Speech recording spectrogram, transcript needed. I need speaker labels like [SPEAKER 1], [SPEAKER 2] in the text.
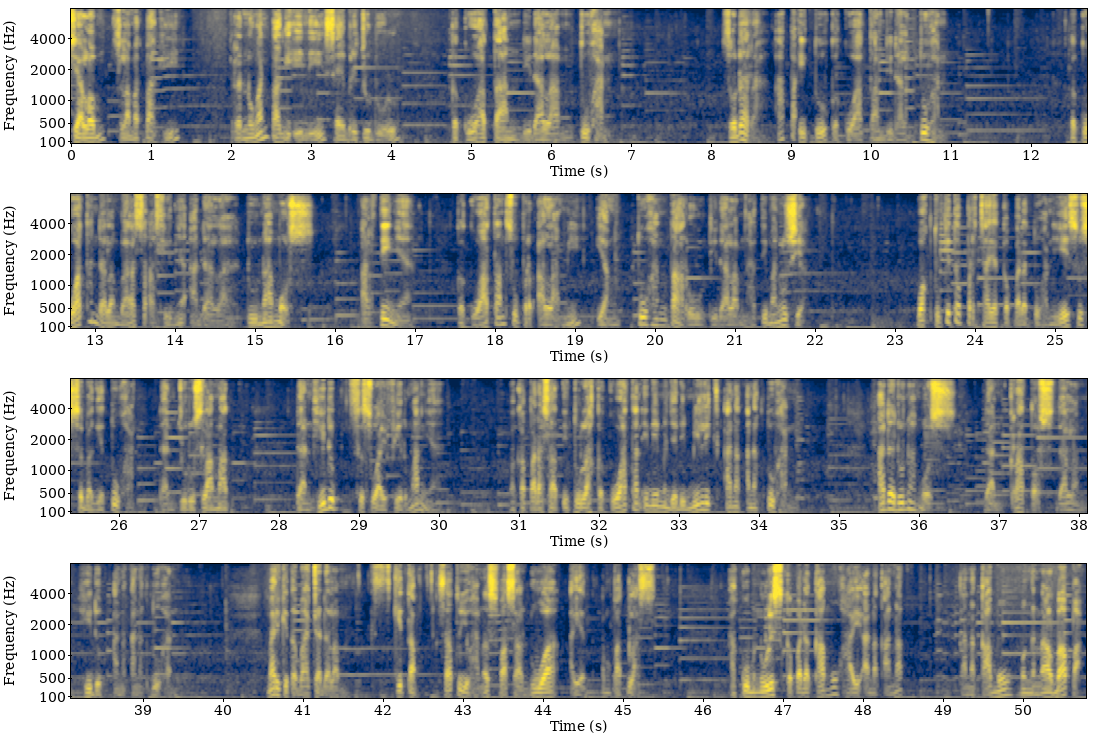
[SPEAKER 1] Shalom, selamat pagi. Renungan pagi ini saya beri judul Kekuatan di dalam Tuhan. Saudara, apa itu kekuatan di dalam Tuhan? Kekuatan dalam bahasa aslinya adalah dunamos. Artinya, kekuatan super alami yang Tuhan taruh di dalam hati manusia. Waktu kita percaya kepada Tuhan Yesus sebagai Tuhan dan Juru Selamat dan hidup sesuai firman-Nya, maka pada saat itulah kekuatan ini menjadi milik anak-anak Tuhan. Ada dunamos dan kratos dalam hidup anak-anak Tuhan. Mari kita baca dalam kitab 1 Yohanes pasal 2 ayat 14. Aku menulis kepada kamu hai anak-anak karena kamu mengenal Bapa.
